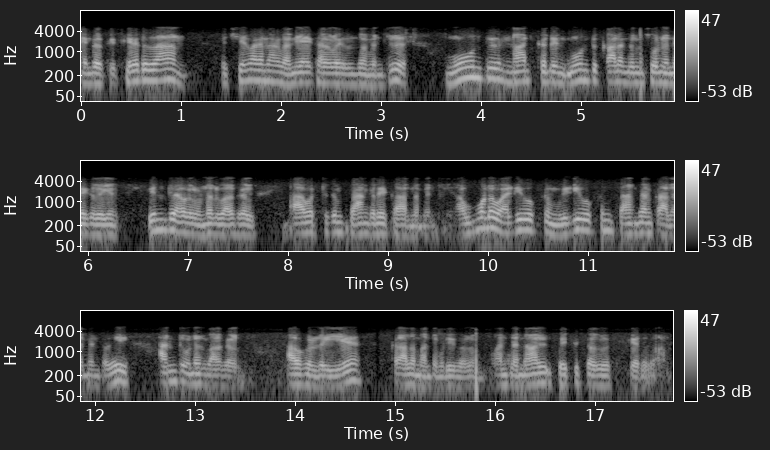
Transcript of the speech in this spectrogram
எங்களுக்கு கேடுதான். நிச்சயமாக நாங்கள் அநியாயக்காரர்கள் இருந்தோம் என்று மூன்று நாட்களின் மூன்று காலங்களின் சூழ்நிலைகளையும் இன்று அவர்கள் உணர்வார்கள். அவற்றுக்கும் தாங்களே காரணம் என்று. அவ்வளவு அழிவுக்கும் இழிவுக்கும் தாங்கள் காலம் என்பதை அன்று உணர்வார்கள். அவர்களுடைய காலம் அந்த முடிவரும் அந்த நாளில் பேசித்தவர்களுக்கு கேடுதான்.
